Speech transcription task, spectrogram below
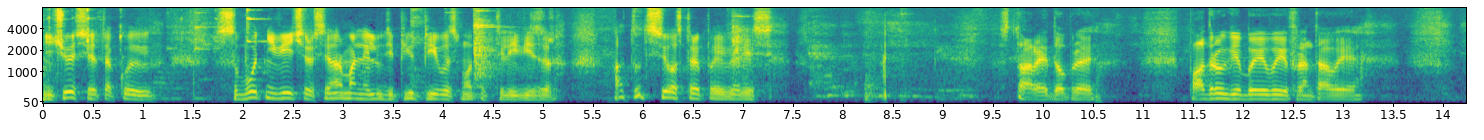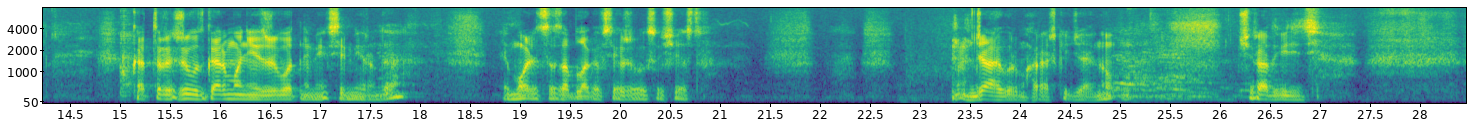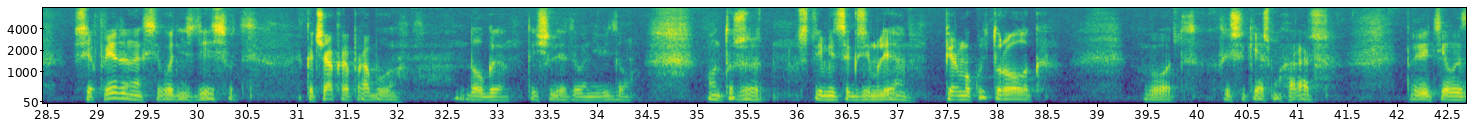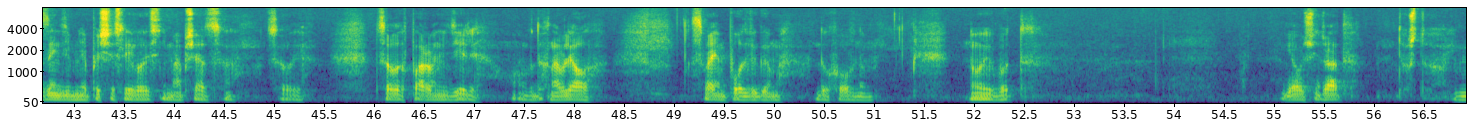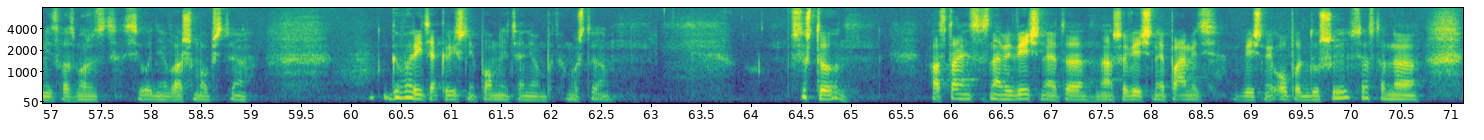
Ничего себе, такой субботний вечер, все нормальные люди пьют пиво, смотрят телевизор. А тут сестры появились. Старые, добрые. Подруги боевые, фронтовые. Которые живут в гармонии с животными и всем миром, да? И молятся за благо всех живых существ. Джай, Гуру Махарашки, Джай. Ну, очень рад видеть всех преданных сегодня здесь. Вот Качакра Прабу, долго, тысячи лет его не видел. Он тоже стремится к земле, пермакультуролог. Вот. Хришикеш Махарадж прилетел из Индии, мне посчастливилось с ним общаться целый, целых пару недель. Он вдохновлял своим подвигом духовным. Ну и вот я очень рад, иметь возможность сегодня в вашем обществе говорить о Кришне, помнить о нем, потому что все, что останется с нами вечно, это наша вечная память, вечный опыт души, все остальное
